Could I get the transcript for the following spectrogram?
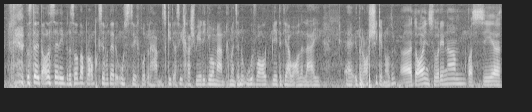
das klingt alles sehr interessant, aber abgesehen von dieser Aussicht, die ihr habt, es gibt ja sicher auch schwierige Momente. Ich meine, so eine Urwald bietet ja auch allerlei äh, Überraschungen, oder? Äh, hier in Suriname passiert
